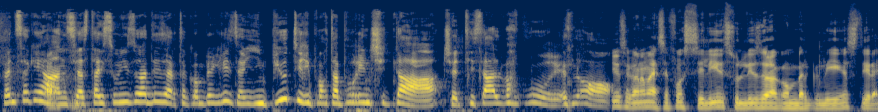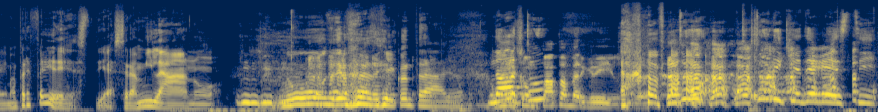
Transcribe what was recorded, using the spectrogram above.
Pensa che ansia, stai su un'isola deserta con Grylls, in più ti riporta pure in città, cioè ti salva pure, no. Io secondo me se fossi lì sull'isola con Bear Grylls direi ma preferiresti essere a Milano? Nudo, il contrario. No, tu, Papa Bear Grylls. tu, tu li chiederesti,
